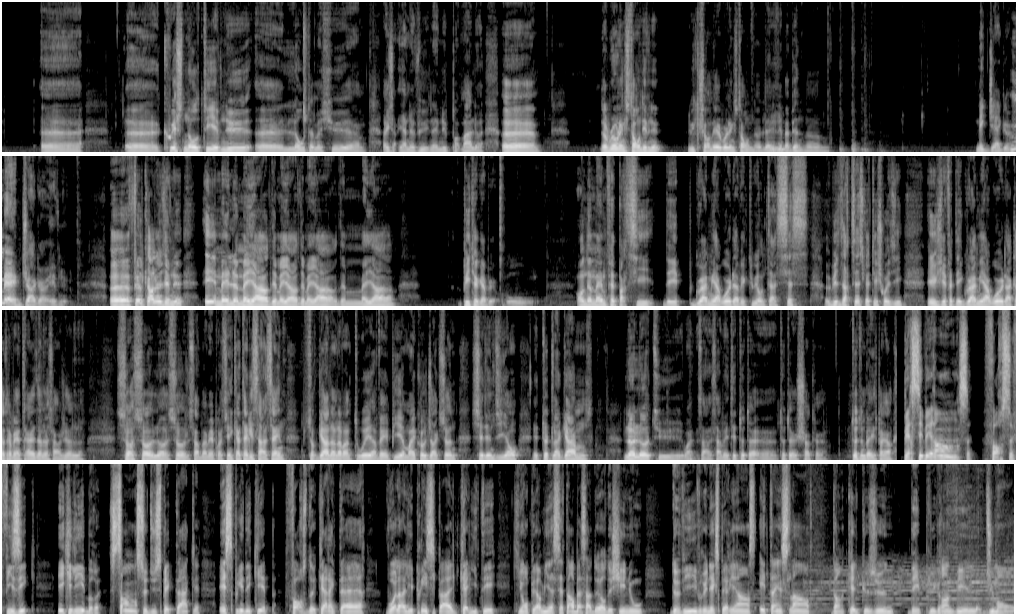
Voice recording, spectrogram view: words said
Chris Nolte est venu. L'autre monsieur, il y en a vu, il en a venu pas mal. Le Rolling Stone est venu. Lui qui chante les Rolling Stones, les, mm-hmm. babines. Mick Jagger. Mick Jagger est venu. Euh, Phil Collins est venu. Et mais le meilleur des meilleurs des meilleurs des meilleurs, Peter Gabriel. Oh. On a même fait partie des Grammy Awards avec lui. On était à six, huit artistes qui ont été choisis. Et j'ai fait des Grammy Awards en 93 à Los Angeles. Ça, ça, là, ça, ça m'avait impressionné. Quand tu arrives sur la scène, puis tu regardes en avant de toi, à 20 pieds, Michael Jackson, Céline Dion et toute la gamme, là, là, tu, ouais, ça, ça avait été tout un, tout un choc, euh, toute une belle expérience. Persévérance, force physique, équilibre, sens du spectacle, esprit d'équipe, force de caractère, voilà les principales qualités qui ont permis à cet ambassadeur de chez nous de vivre une expérience étincelante dans quelques-unes des plus grandes villes du monde.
